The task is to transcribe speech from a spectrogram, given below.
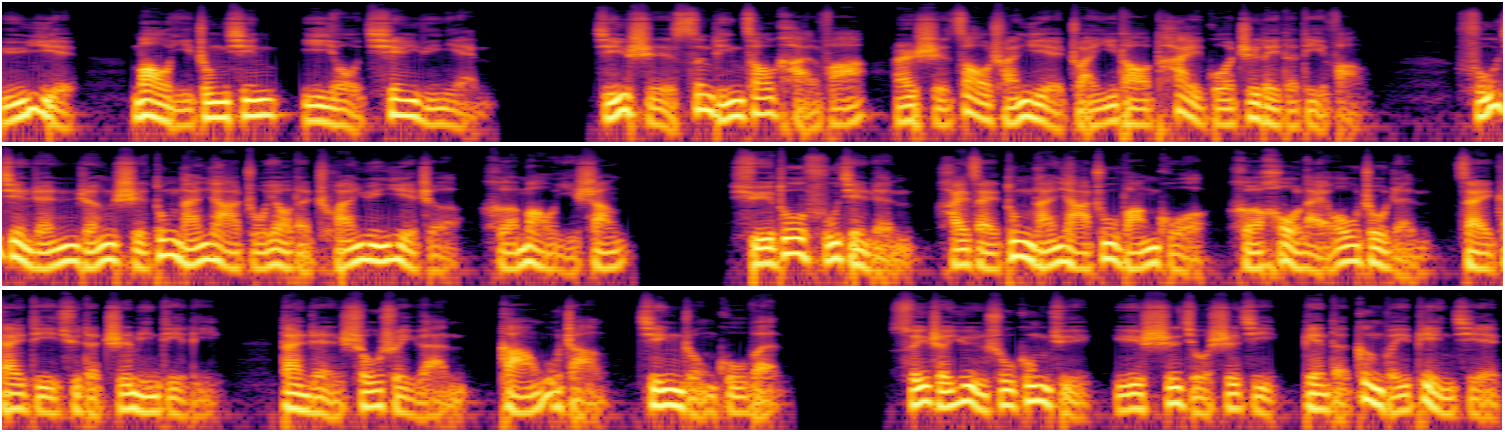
渔业贸易中心已有千余年，即使森林遭砍伐而使造船业转移到泰国之类的地方，福建人仍是东南亚主要的船运业者和贸易商。许多福建人还在东南亚诸王国和后来欧洲人在该地区的殖民地里担任收税员、港务长、金融顾问。随着运输工具于十九世纪变得更为便捷。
